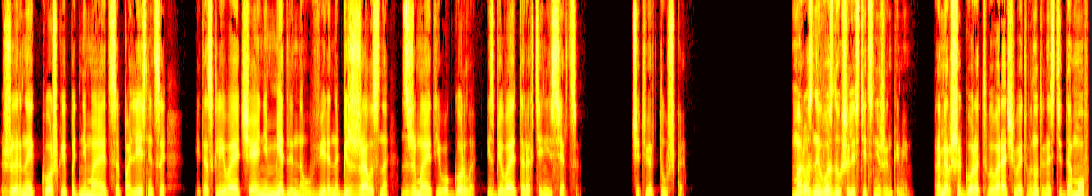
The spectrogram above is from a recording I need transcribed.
жирной кошкой поднимается по лестнице — и тоскливое отчаяние медленно, уверенно, безжалостно сжимает его горло, избивает тарахтение сердца. Четвертушка. Морозный воздух шелестит снежинками. Промерзший город выворачивает внутренности домов,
